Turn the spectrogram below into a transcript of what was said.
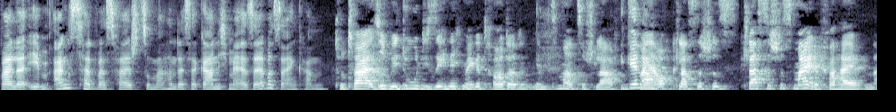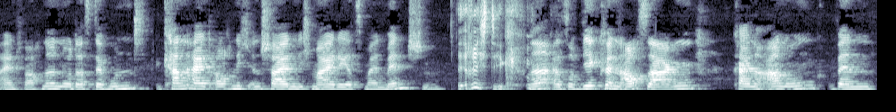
weil er eben Angst hat, was falsch zu machen, dass er gar nicht mehr er selber sein kann. Total, so wie du, die sich nicht mehr getraut hat, in ihrem Zimmer zu schlafen. Das Genau. war ja auch klassisches, klassisches Meideverhalten einfach, ne? Nur, dass der Hund kann halt auch nicht entscheiden, ich meide jetzt meinen Menschen. Richtig. Ne? Also wir können auch sagen, keine Ahnung, wenn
